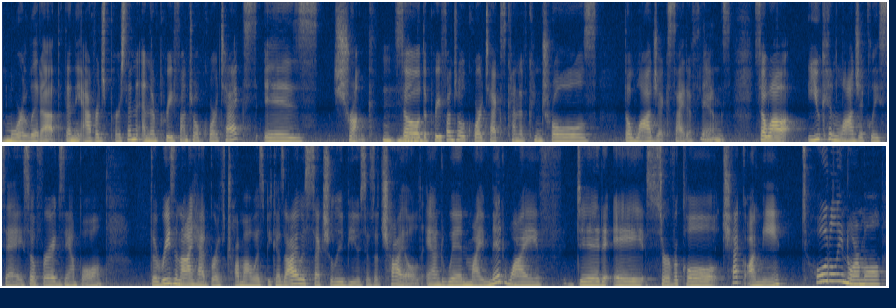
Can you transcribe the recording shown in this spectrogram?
more lit up than the average person, and their prefrontal cortex is shrunk. So mm-hmm. the prefrontal cortex kind of controls the logic side of things. So while you can logically say, so for example, the reason I had birth trauma was because I was sexually abused as a child. And when my midwife did a cervical check on me, totally normal,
